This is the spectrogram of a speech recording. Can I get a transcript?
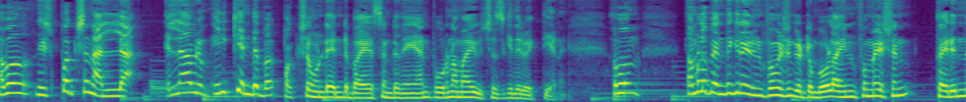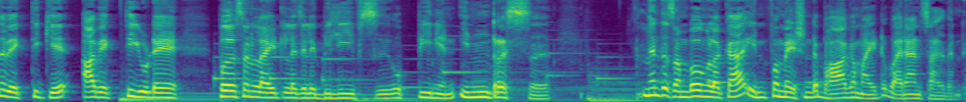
അപ്പോൾ നിഷ്പക്ഷനല്ല. എല്ലാവരും എനിക്ക് എന്റെ പക്ഷമുണ്ട് എന്റെ ബയസുണ്ട് ഞാൻ പൂർണമായി വിശ്വസിക്കുന്ന ഒരു വ്യക്തിയാണ്. അപ്പം നമ്മളിപ്പോൾ എന്തെങ്കിലും ഒരു ഇൻഫർമേഷൻ കിട്ടുമ്പോൾ ആ ഇൻഫർമേഷൻ തരുന്ന വ്യക്തിക്ക് ആ വ്യക്തിയുടെ പേഴ്സണലായിട്ടുള്ള ചില ബിലീഫ്സ് ഒപ്പീനിയൻ ഇൻട്രസ്റ്റ് ഇങ്ങനത്തെ സംഭവങ്ങളൊക്കെ ആ ഇൻഫർമേഷന്റെ ഭാഗമായിട്ട് വരാൻ സാധ്യതയുണ്ട്.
